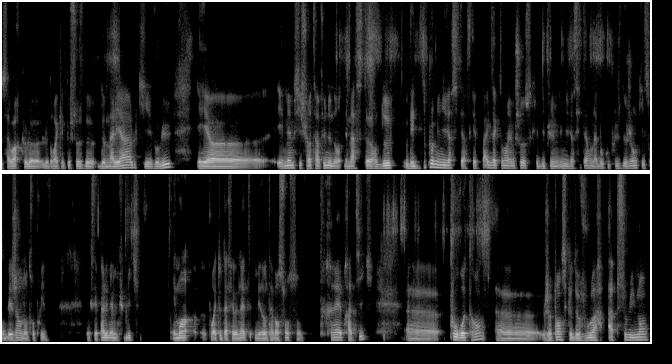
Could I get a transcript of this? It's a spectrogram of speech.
savoir que le, droit est quelque chose de, malléable, qui évolue. Et, euh, et, même si je suis intervenu dans des masters 2 ou des diplômes universitaires, ce qui n'est pas exactement la même chose que les diplômes universitaires, on a beaucoup plus de gens qui sont déjà en entreprise. Donc, ce n'est pas les mêmes publics. Et moi, pour être tout à fait honnête, mes interventions sont très pratiques. Euh, pour autant, euh, je pense que de vouloir absolument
